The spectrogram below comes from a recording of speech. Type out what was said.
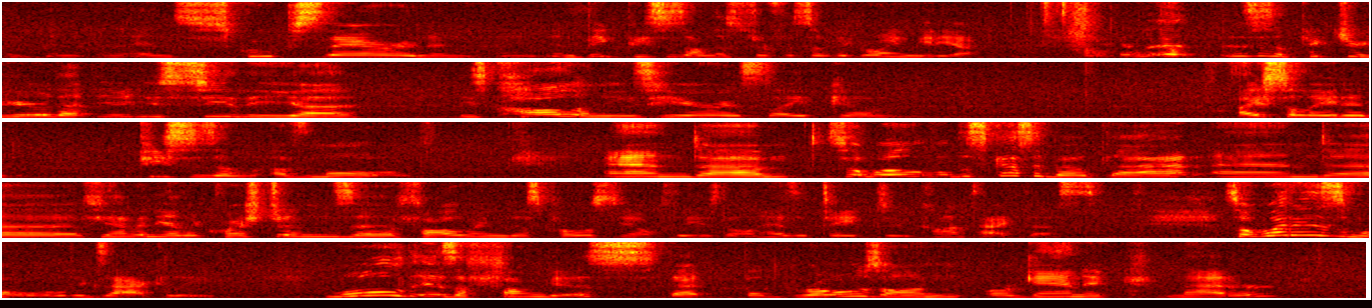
in, in, in scoops there and in, in, big pieces on the surface of the growing media. Uh, this is a picture here that you, you see the uh, these colonies here. It's like um, isolated pieces of, of mold. And um, so we'll, we'll discuss about that. And uh, if you have any other questions uh, following this post, you know, please don't hesitate to contact us. So what is mold exactly? Mold is a fungus that, that grows on organic matter.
